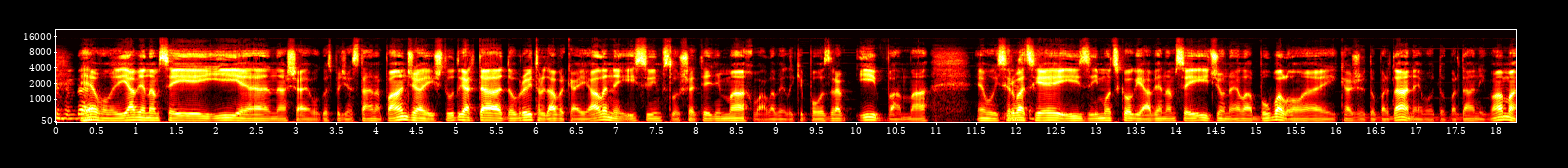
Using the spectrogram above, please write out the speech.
Da. Evo, javlja nam se i, i e, naša, evo, gospođa Stana Panđa iz Stuttgarta. Dobro jutro, Davorka i Alene i svim slušateljima. Hvala, veliki pozdrav i vama. Evo, iz Hrvatske, iz Imotskog javlja nam se i Jonela Bubalo i kaže dobar dan, evo, dobar dan i vama.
